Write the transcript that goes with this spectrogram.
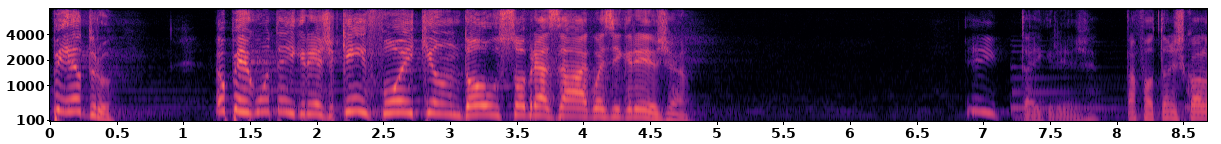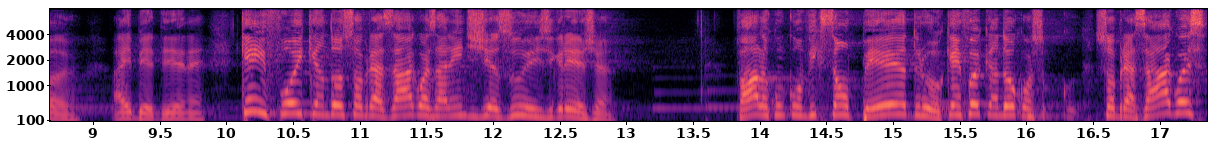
Pedro. Eu pergunto à igreja: quem foi que andou sobre as águas, igreja? Eita, igreja. Está faltando escola AIBD, né? Quem foi que andou sobre as águas além de Jesus, igreja? Fala com convicção, Pedro. Quem foi que andou sobre as águas?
